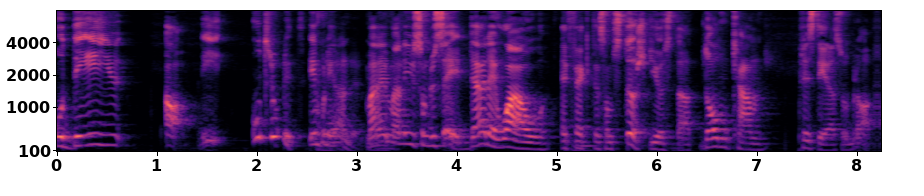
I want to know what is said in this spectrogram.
Och det är ju, ja, det är otroligt imponerande. Man, man är ju som du säger, där är wow-effekten som störst just att de kan prestera så bra.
